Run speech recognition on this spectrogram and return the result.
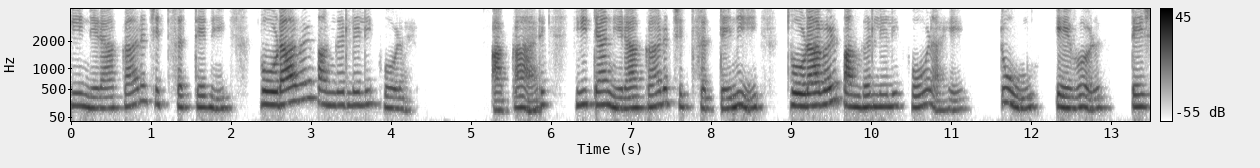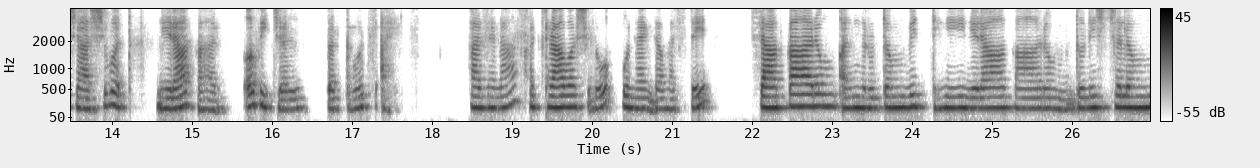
ही निराकार चितसत्तेने थोडा वेळ पांगरलेली खोळ आहे. आकार ही त्या निराकार चितसत्तेने थोडा वेळ पांघरलेली खोळ आहे. तू केवळ ते शाश्वत निराकार अविचल तत्वच आहेच. हा झाला अठरावा श्लोक पुन्हा एकदा वाचते. साकारं अनृतम विद्धी निराकारं दुनिश्चलम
